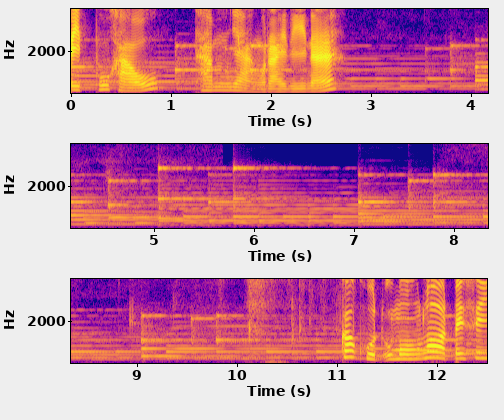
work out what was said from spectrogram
ติดภูเขาทำอย่างไรดีนะ ก็ขุดอุโมงค์ลอดไปสิ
